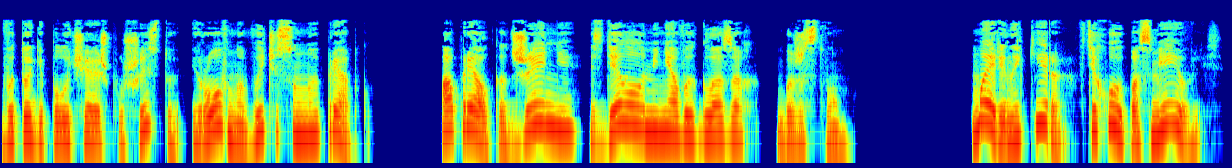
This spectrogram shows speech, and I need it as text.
в итоге получаешь пушистую и ровно вычесанную прядку. А прялка Дженни сделала меня в их глазах божеством. Мэрин и Кира втихую посмеивались,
